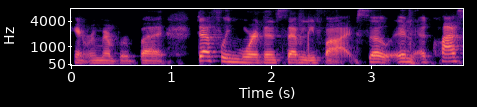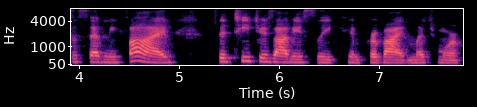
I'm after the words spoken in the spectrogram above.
can't remember, but definitely more than 75. So, in a class of 75, the teachers obviously can provide much more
